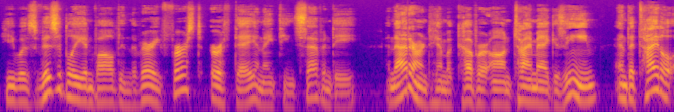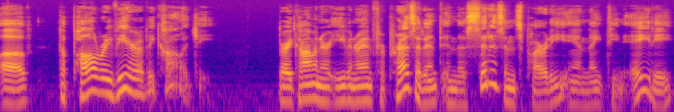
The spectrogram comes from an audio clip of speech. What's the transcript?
He was visibly involved in the very first Earth Day in 1970 and that earned him a cover on Time magazine and the title of The Paul Revere of Ecology. Barry Commoner even ran for president in the Citizens Party in 1980.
